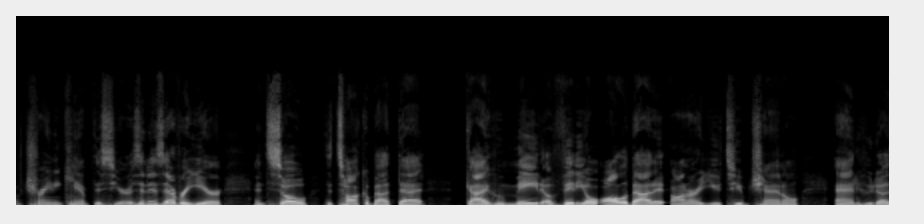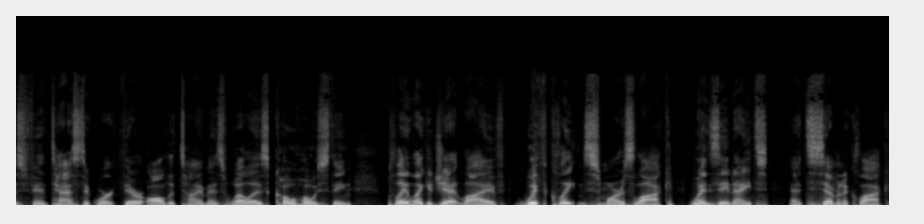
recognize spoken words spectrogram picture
of training camp this year, as it is every year. And so, to talk about that, guy who made a video all about it on our YouTube channel and who does fantastic work there all the time, as well as co hosting Play Like a Jet Live with Clayton Smarslock Wednesday nights at 7 o'clock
